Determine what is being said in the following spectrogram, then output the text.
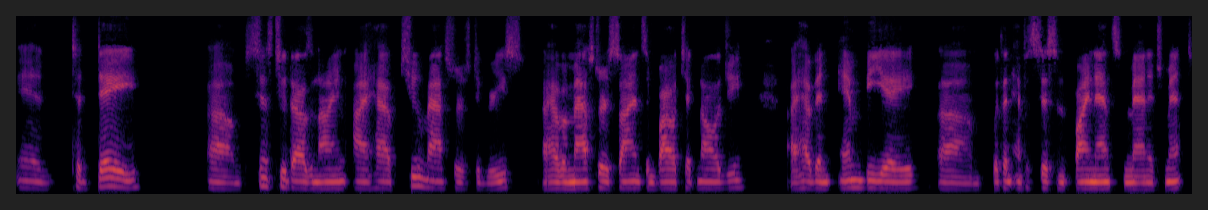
and today, um, since 2009, I have two master's degrees. I have a master's of science in biotechnology I have an MBA um, with an emphasis in finance management,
